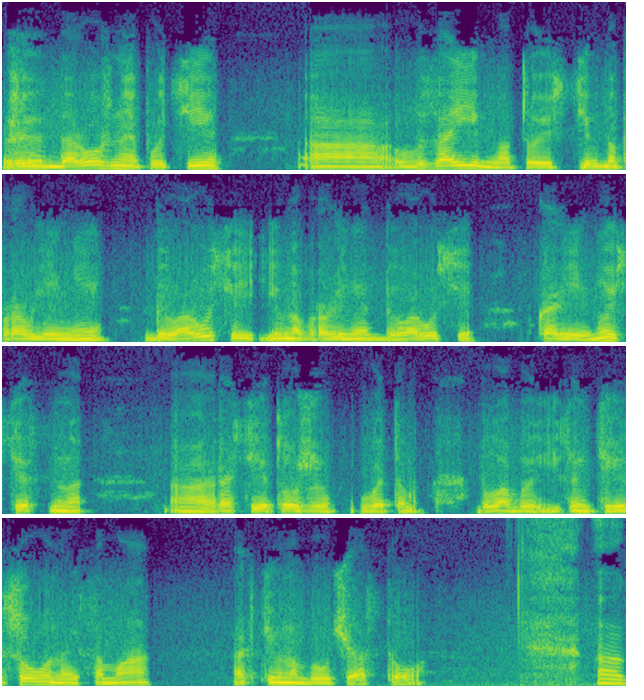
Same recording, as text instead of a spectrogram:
железнодорожные пути взаимно, то есть и в направлении Беларуси, и в направлении от Беларуси в Корею. Ну, естественно, э, Россия тоже в этом была бы и заинтересована, и сама активно бы участвовала. А,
